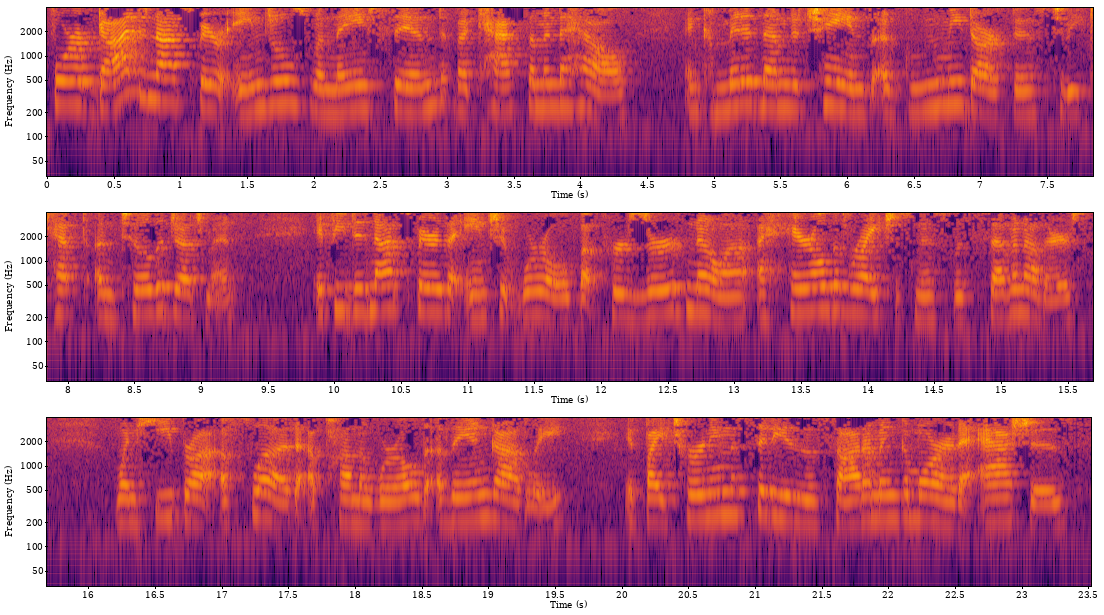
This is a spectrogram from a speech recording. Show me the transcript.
For if God did not spare angels when they sinned, but cast them into hell, and committed them to chains of gloomy darkness to be kept until the judgment, if he did not spare the ancient world, but preserved Noah, a herald of righteousness, with seven others, when he brought a flood upon the world of the ungodly, if by turning the cities of Sodom and Gomorrah to ashes,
